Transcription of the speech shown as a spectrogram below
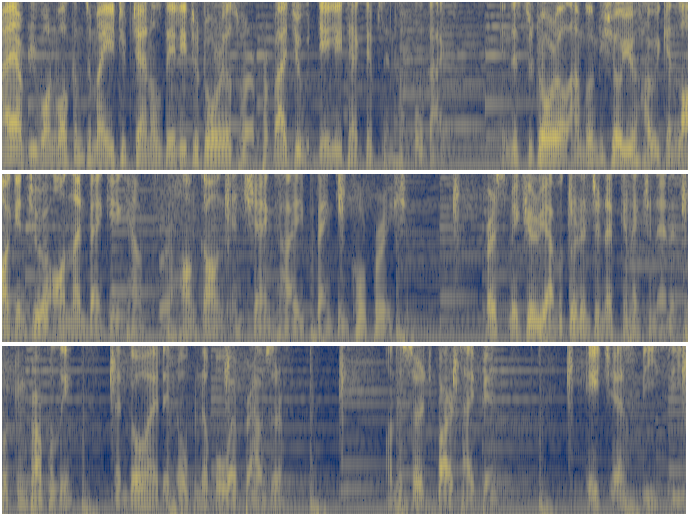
Hi everyone, welcome to my YouTube channel Daily Tutorials where I provide you with daily tech tips and helpful guides. In this tutorial, I'm going to show you how you can log into your online banking account for Hong Kong and Shanghai Banking Corporation. First, make sure you have a good internet connection and it's working properly. Then go ahead and open up a web browser. On the search bar, type in hsbc.com.hk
